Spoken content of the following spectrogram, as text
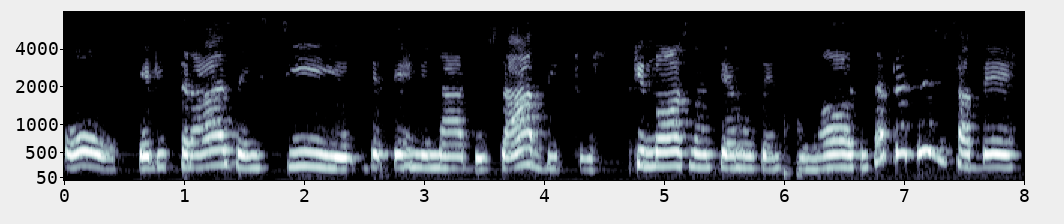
ou ele traz em si determinados hábitos que nós não temos entre nós. Então é preciso saber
